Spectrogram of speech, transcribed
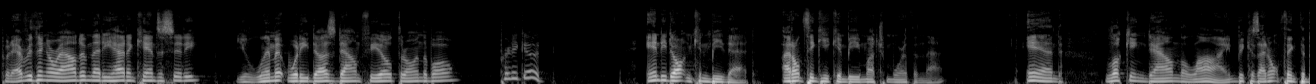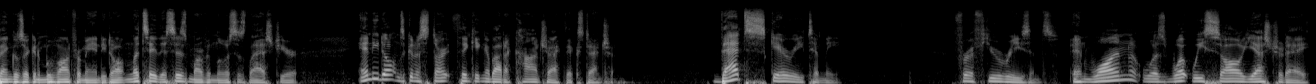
Put everything around him that he had in Kansas City. You limit what he does downfield throwing the ball. Pretty good. Andy Dalton can be that. I don't think he can be much more than that. And looking down the line, because I don't think the Bengals are going to move on from Andy Dalton. Let's say this is Marvin Lewis's last year. Andy Dalton's going to start thinking about a contract extension. That's scary to me for a few reasons. And one was what we saw yesterday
